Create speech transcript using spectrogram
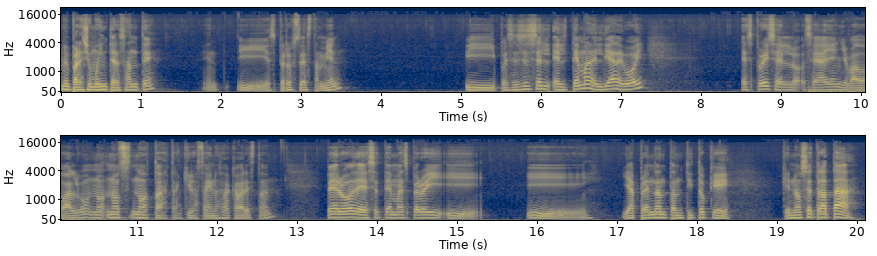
me pareció muy interesante y espero ustedes también. Y pues ese es el, tema del día de hoy. Espero y se, se hayan llevado algo. No, no, no, tranquilo, hasta ahí no se va a acabar esto, ¿eh? Pero de ese tema espero y, y, y, aprendan tantito que, que no se trata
